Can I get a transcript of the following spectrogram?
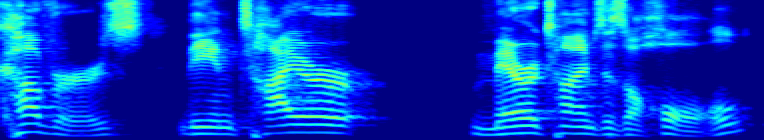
covers the entire Maritimes as a whole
